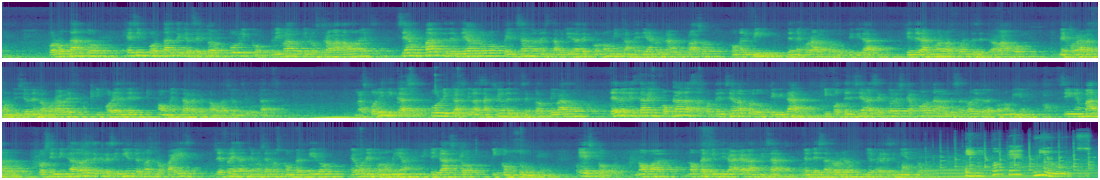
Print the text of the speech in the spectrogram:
Por lo tanto, es importante que el sector público, privado y los trabajadores sean parte del diálogo pensando en la estabilidad económica a mediano y largo plazo con el fin de mejorar la productividad, generar nuevas fuentes de trabajo, mejorar las condiciones laborales y por ende aumentar la recaudación tributaria. Las políticas públicas y las acciones del sector privado deben estar enfocadas a potenciar la productividad y potenciar a sectores que aportan al desarrollo de la economía. Sin embargo, los indicadores de crecimiento en nuestro país reflejan que nos hemos convertido en una economía de gasto y consumo. Esto no, va, no permitirá garantizar el desarrollo y el crecimiento. Enfoque News.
